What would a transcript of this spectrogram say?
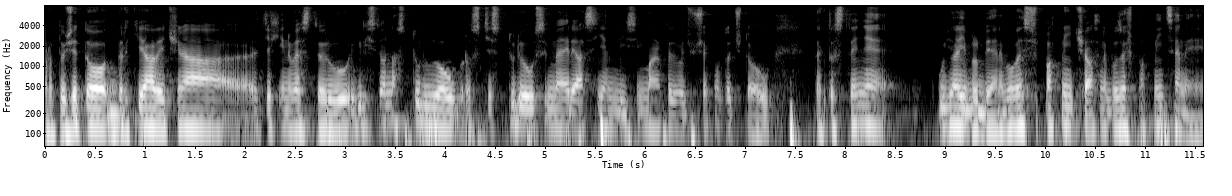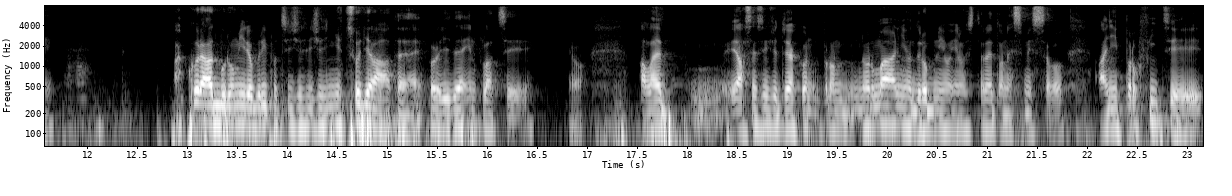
protože to drtivá většina eh, těch investorů, i když si to nastudujou, prostě studují si média, CNBC, Market Watch, všechno to čtou, tak to stejně udělají blbě, nebo ve špatný čas, nebo ze špatné ceny. akorát budou mít dobrý pocit, že, že něco děláte proti té inflaci. Jo. Ale mm, já si myslím, že to jako pro normálního drobného investora je to nesmysl. Ani profíci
